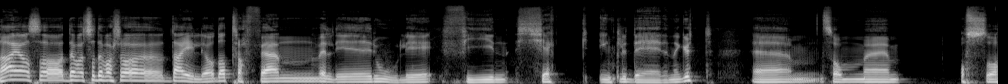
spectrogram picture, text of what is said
Nei, altså, det var, så det var så deilig, og da traff jeg en veldig rolig, fin, kjekk, inkluderende gutt. Eh, som eh, også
